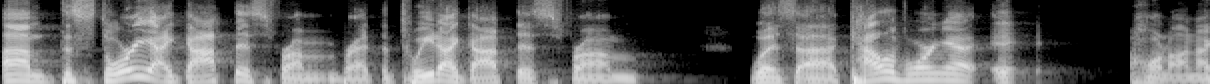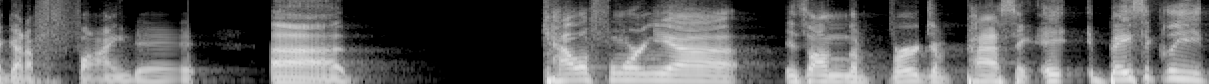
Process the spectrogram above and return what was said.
Um, the story I got this from, Brett, the tweet I got this from was uh California. It, hold on, I gotta find it. Uh California is on the verge of passing it, it basically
